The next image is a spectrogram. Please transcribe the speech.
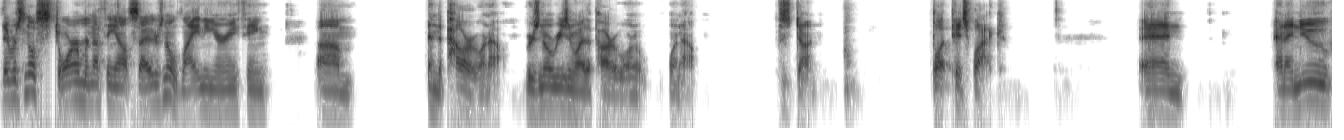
there was no storm or nothing outside. There was no lightning or anything, um, and the power went out. There's no reason why the power went went out. It was done. But pitch black and and I knew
